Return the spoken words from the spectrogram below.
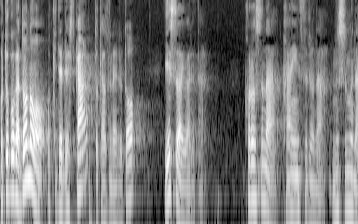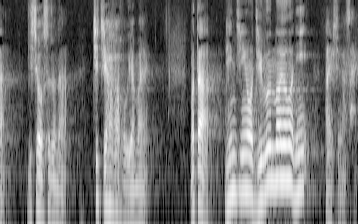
男がどの掟ですか？と尋ねると、イエスは言われた。殺すな、勧誘するな、盗むな、偽証するな、父母を敬え。また、隣人を自分のように愛しなさい。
